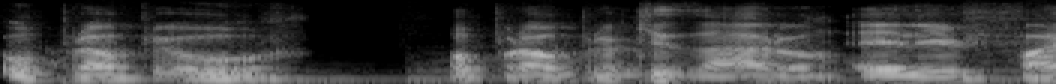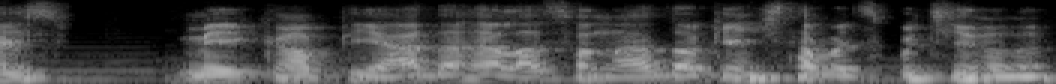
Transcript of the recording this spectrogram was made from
o próprio o próprio Kizaru, ele faz meio que uma piada relacionada ao que a gente estava discutindo, né?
